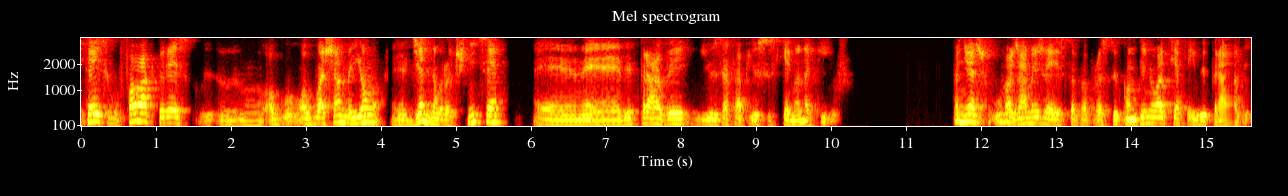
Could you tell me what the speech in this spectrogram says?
I to jest uchwała, która jest, ogłaszamy ją dzienną rocznicę wyprawy Józefa Piłsudskiego na Kijów. Ponieważ uważamy, że jest to po prostu kontynuacja tej wyprawy.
